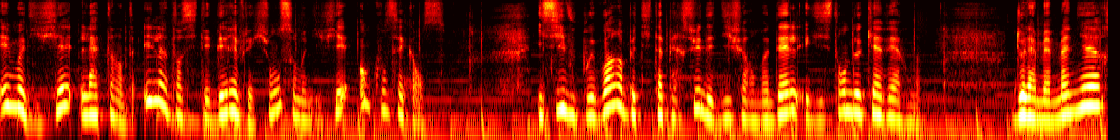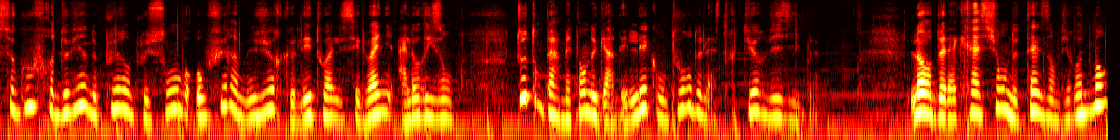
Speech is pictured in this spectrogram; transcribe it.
est modifiée, la teinte et l'intensité des réflexions sont modifiées en conséquence. Ici vous pouvez voir un petit aperçu des différents modèles existants de cavernes. De la même manière, ce gouffre devient de plus en plus sombre au fur et à mesure que l'étoile s'éloigne à l'horizon, tout en permettant de garder les contours de la structure visible. Lors de la création de tels environnements,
